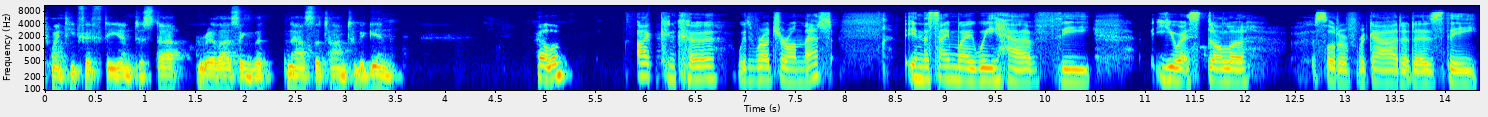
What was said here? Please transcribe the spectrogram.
2050 and to start realizing that now's the time to begin. Helen? I concur with Roger on that. In the same way, we have the US dollar sort of regarded as the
